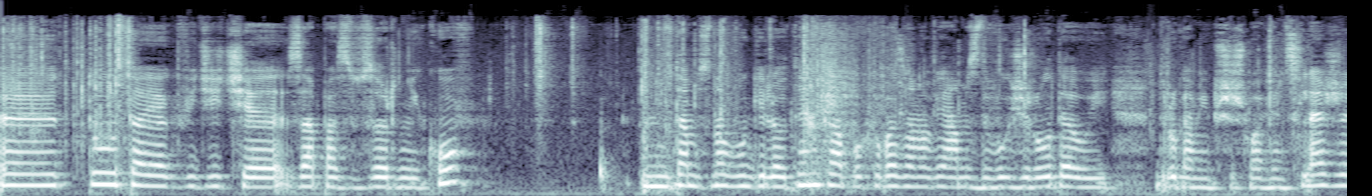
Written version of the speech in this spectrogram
Y, tutaj jak widzicie zapas wzorników. Mm, Tam znowu gilotynka, bo chyba zamawiałam z dwóch źródeł i druga mi przyszła, więc leży.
